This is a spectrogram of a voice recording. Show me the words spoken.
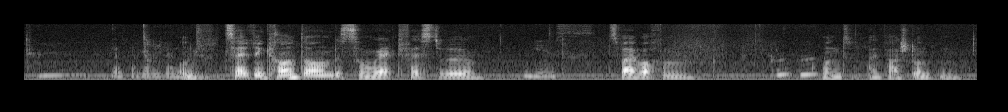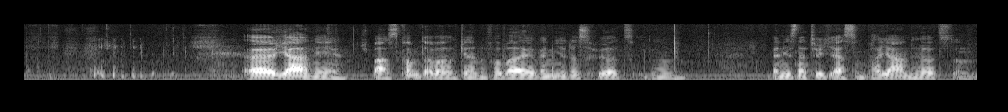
Dann, Und zählt den Countdown bis zum React Festival. yes. Zwei Wochen und ein paar Stunden. äh, ja, nee, Spaß. Kommt aber gerne vorbei, wenn ihr das hört. Ähm, wenn ihr es natürlich erst in ein paar Jahren hört, dann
